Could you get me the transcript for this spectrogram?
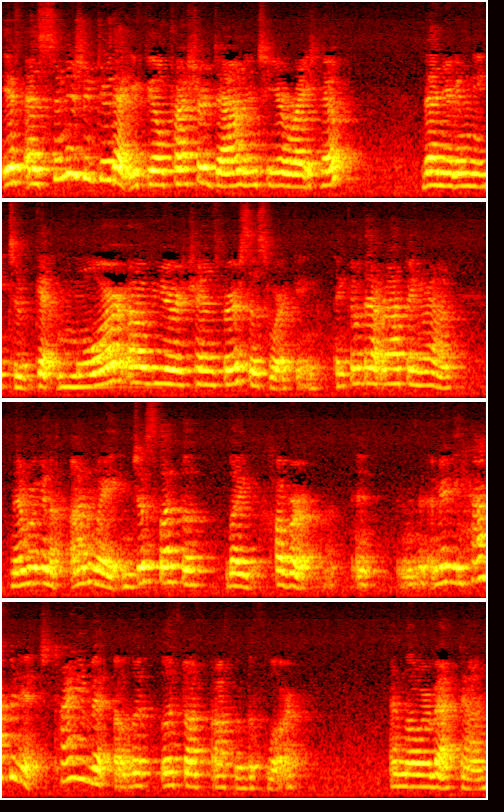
If as soon as you do that you feel pressure down into your right hip, then you're going to need to get more of your transversus working. Think of that wrapping around. Then we're going to unweight and just let the leg hover eh, eh, maybe half an inch, tiny bit of lift, lift off, off of the floor and lower back down.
